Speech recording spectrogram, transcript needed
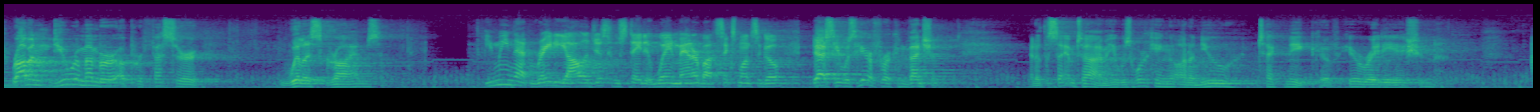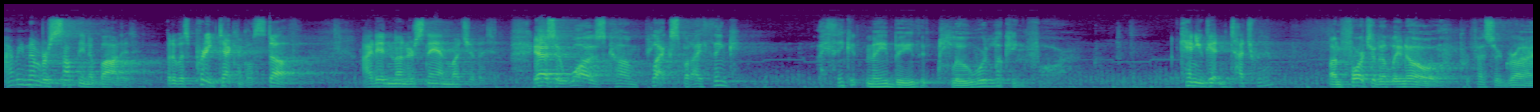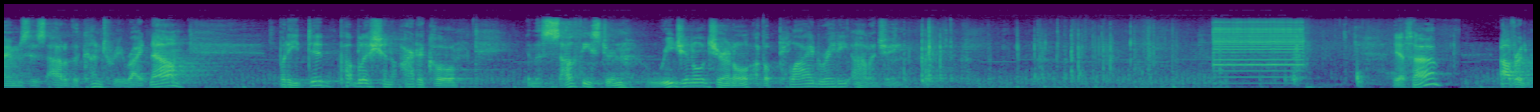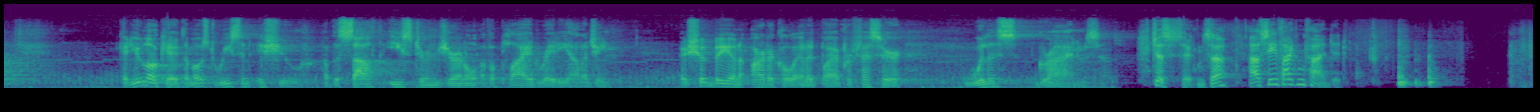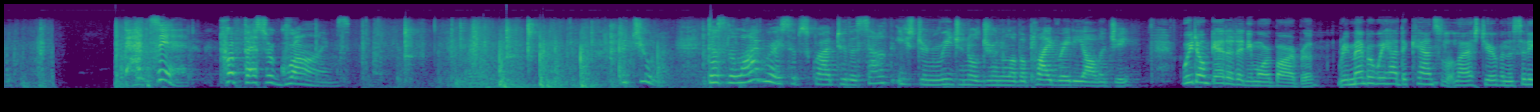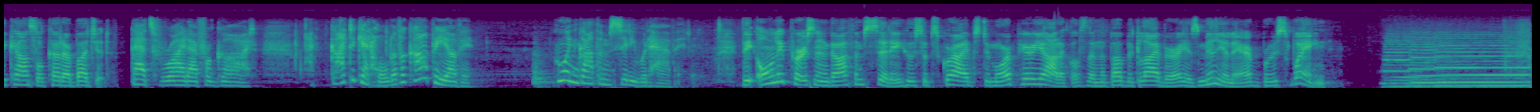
Robin, do you remember a Professor Willis Grimes? You mean that radiologist who stayed at Wayne Manor about six months ago? Yes, he was here for a convention. And at the same time, he was working on a new technique of irradiation. I remember something about it, but it was pretty technical stuff. I didn't understand much of it. Yes, it was complex, but I think. I think it may be the clue we're looking for. Can you get in touch with him? Unfortunately, no. Professor Grimes is out of the country right now. But he did publish an article in the Southeastern Regional Journal of Applied Radiology. Yes, sir? Alfred, can you locate the most recent issue of the Southeastern Journal of Applied Radiology? There should be an article in it by Professor Willis Grimes. Just a second, sir. I'll see if I can find it. That's it. Professor Grimes. Petula, does the library subscribe to the Southeastern Regional Journal of Applied Radiology? We don't get it anymore, Barbara. Remember, we had to cancel it last year when the city council cut our budget. That's right, I forgot. I've got to get hold of a copy of it. Who in Gotham City would have it? The only person in Gotham City who subscribes to more periodicals than the public library is millionaire Bruce Wayne.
